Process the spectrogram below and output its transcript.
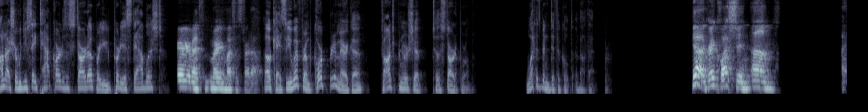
I'm not sure. Would you say Tapcart is a startup? Or are you pretty established? Very much, very much a startup. Okay, so you went from corporate America to entrepreneurship to the startup world. What has been difficult about that? Yeah, great question. Um, I,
